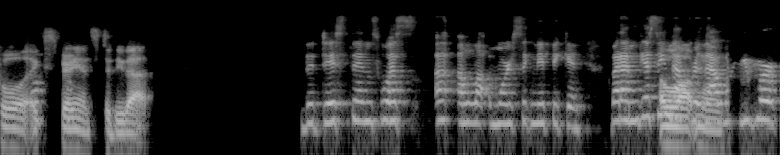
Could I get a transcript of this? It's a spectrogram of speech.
cool experience to do that. The distance was a, a lot more significant, but I'm guessing that for more. that one you were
